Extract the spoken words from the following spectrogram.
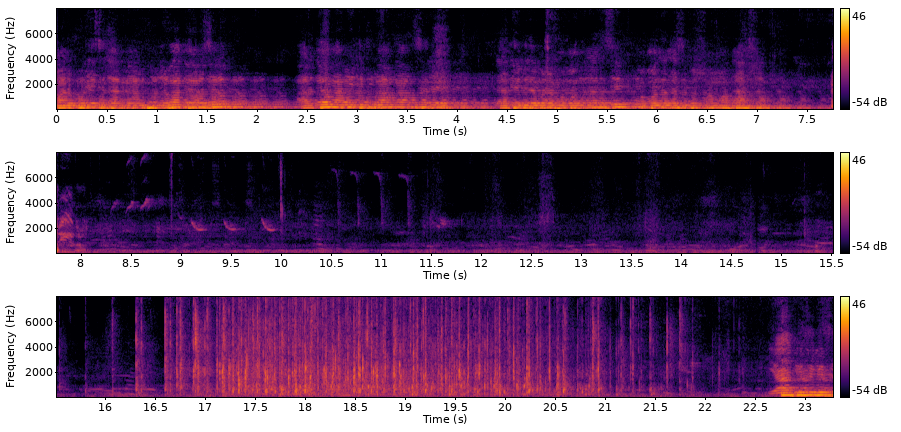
মানুহ পঠিয়াইছে তাৰ কাৰণে আমি ধন্যবাদ জনাইছিলোঁ আৰু তেওঁক আমি এইটো ফুলাম কাম ছাৰে জাতীয় বিদ্যালয়ৰ সম্বৰ্ধনা যাচিম সম্বৰ্ধনা যাচিব সন্মত আছোঁ। ইয়াৰ পিছে পিছে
